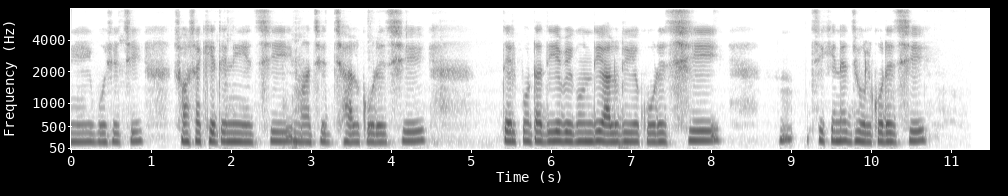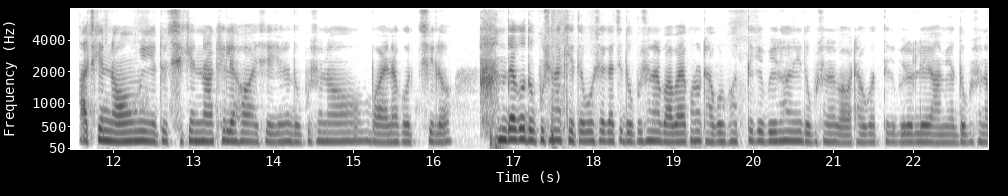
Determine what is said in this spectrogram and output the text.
নিয়েই বসেছি। শশা খেতে নিয়েছি, মাছের ঝাল করেছি, তেল পোঁটা দিয়ে, বেগুন দিয়ে, আলু দিয়ে করেছি চিকেনের ঝোল করেছি। আজকে নবমী একটু চিকেন না খেলে হয়, সেই জন্য দুপুসোনাও বায়না করছিল। দেখো দুপুসোনা খেতে বসে গেছে। দুপুসোনার বাবা এখনও ঠাকুর ঘর থেকে বের হয়নি। দুপুসোনার বাবা ঠাকুর ঘর থেকে বেরোলে আমি আর দুপুসোনা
